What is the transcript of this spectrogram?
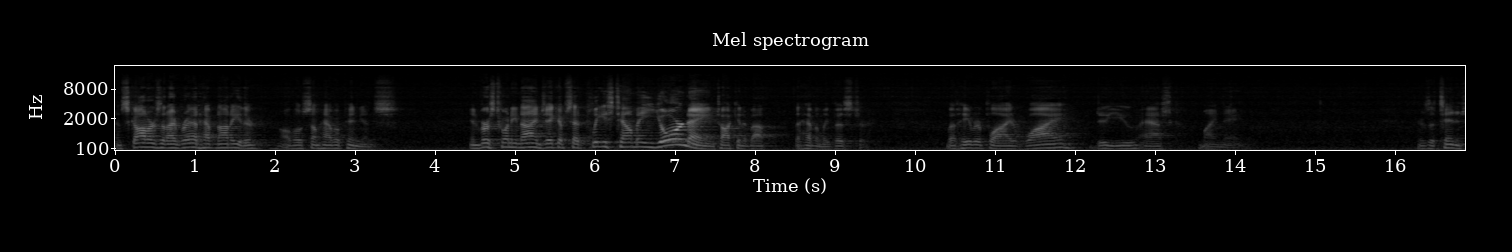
And scholars that I've read have not either, although some have opinions. In verse 29, Jacob said, Please tell me your name, talking about the heavenly visitor. But he replied, Why do you ask my name? There's a tinge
